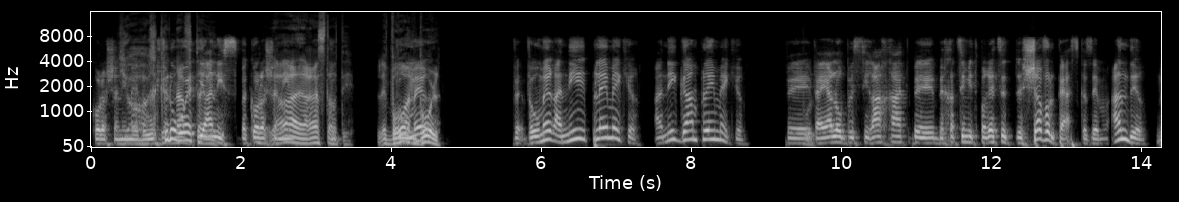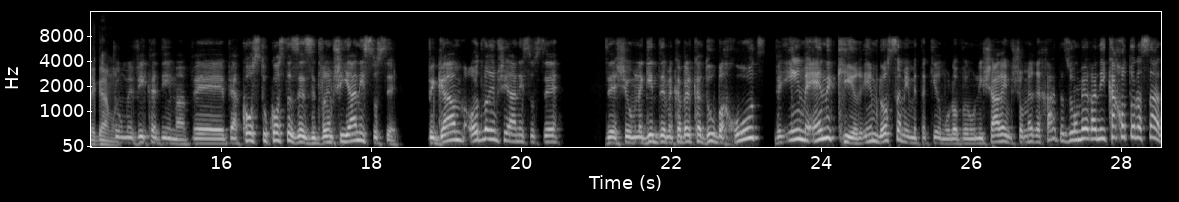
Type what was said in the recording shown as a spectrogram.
כל השנים האלה, הוא אפילו רואה את. יאניס בכל השנים. לא, הרסת אותי. לברון, הוא אומר- בול. והוא אומר, אני playmaker, אני גם playmaker. והיה לו פסירה אחת בחצי מתפרצת, שובל פאס כזה, under, לגמרי. שהוא מביא קדימה, וה coast to coast הזה זה דברים שיאניס עושה. וגם עוד דברים שיאניס עושה, זה שהוא נגיד מקבל כדור בחוץ, ואם אין קיר, אם לא שמים את הקיר מולו והוא נשאר עם שומר אחד, אז הוא אומר, אני אקח אותו לצד.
